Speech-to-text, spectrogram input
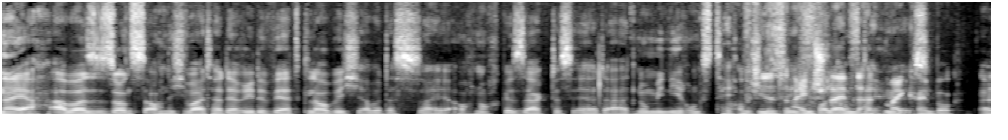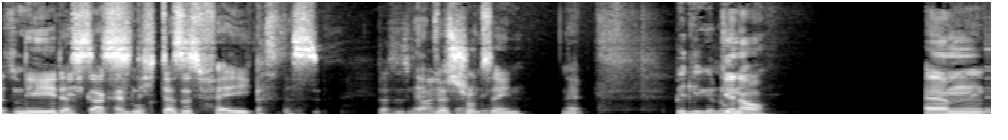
Naja, aber sonst auch nicht weiter der Rede wert, glaube ich. Aber das sei auch noch gesagt, dass er da nominierungstechnisch. Auf dieses Einschleimen, da hat Mike keinen ist. Bock. Also Nee, das gar ist nicht, das ist fake. Das- Das, das ist ja, gar du wirst nicht schon sein sehen. Nee. Billige Nummer. Genau. Ähm,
